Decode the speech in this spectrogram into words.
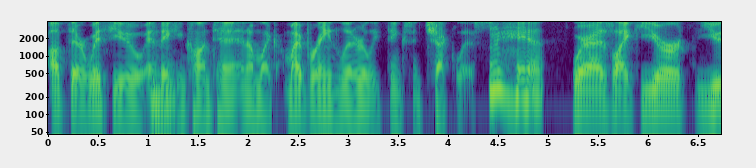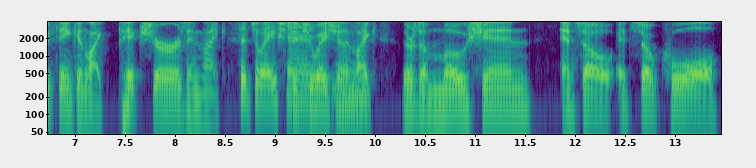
up there with you and Mhm. making content and i'm like my brain literally thinks in checklists yeah. Whereas like you're you think in like pictures and like situation situation and like there's emotion and so it's so cool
